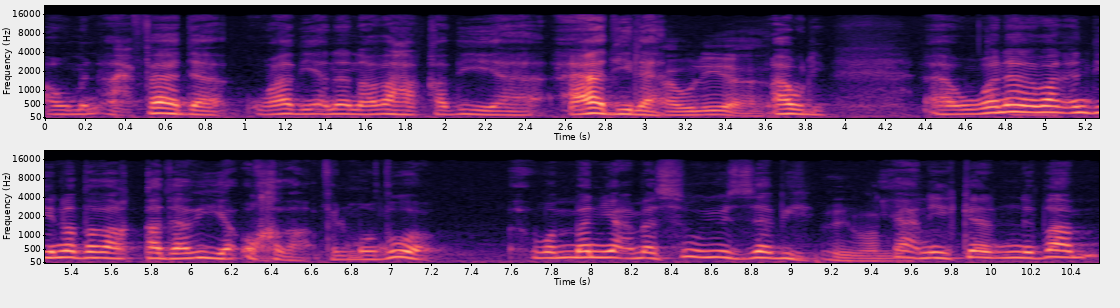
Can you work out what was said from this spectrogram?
أو من أحفاده. وهذه أنا نراها قضية عادلة. آه، وأنا طبعاً عندي نظرة قدرية أخرى في الموضوع. ومن يعمل سوء يجزى به. أي والله. يعني كان النظام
